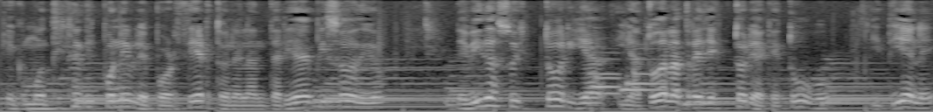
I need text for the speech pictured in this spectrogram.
que como tiene disponible por cierto en el anterior episodio, debido a su historia y a toda la trayectoria que tuvo y tiene,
